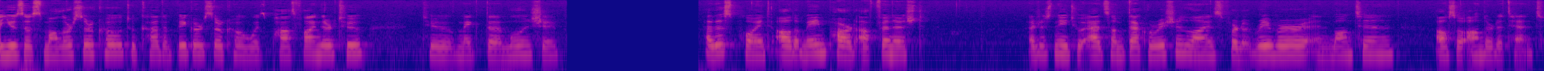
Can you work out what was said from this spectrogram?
I use a smaller circle to cut a bigger circle with Pathfinder 2 to make the moon shape. At this point, all the main part are finished. I just need to add some decoration lines for the river and mountain, also under the tent.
